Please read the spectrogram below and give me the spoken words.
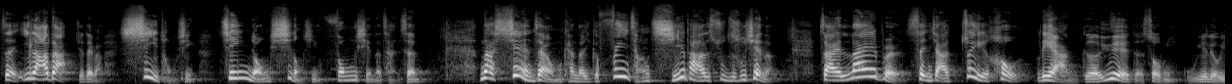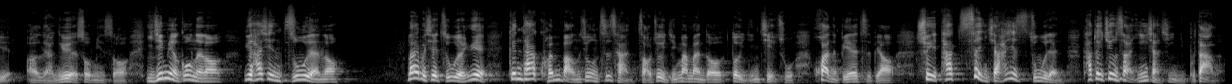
这一拉大，就代表系统性金融系统性风险的产生。那现在我们看到一个非常奇葩的数字出现了，在 LIBOR 剩下最后两个月的寿命，五月六月啊，两个月的寿命的时候，已经没有功能了，因为它现在植物人喽。拉不起的植物人，因为跟他捆绑的这种资产早就已经慢慢都都已经解除，换了别的指标，所以他剩下他现在是植物人，他对金融市场影响性已经不大了。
